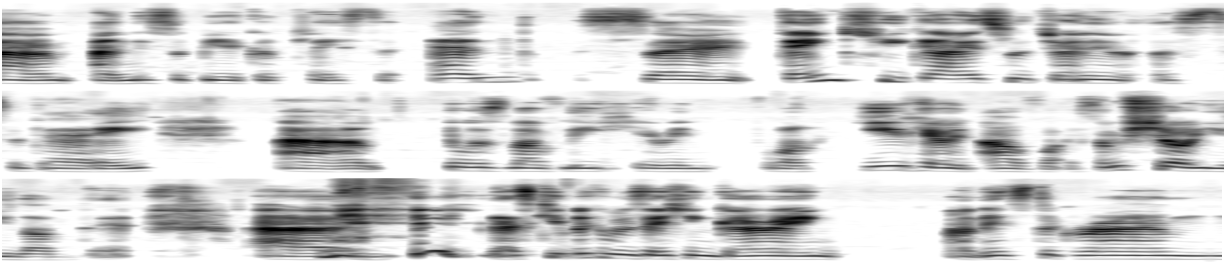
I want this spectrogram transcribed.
Um, and this would be a good place to end. So thank you guys for joining us today. Um, it was lovely hearing, well, you hearing our voice. I'm sure you loved it. Um, let's keep the conversation going on Instagram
